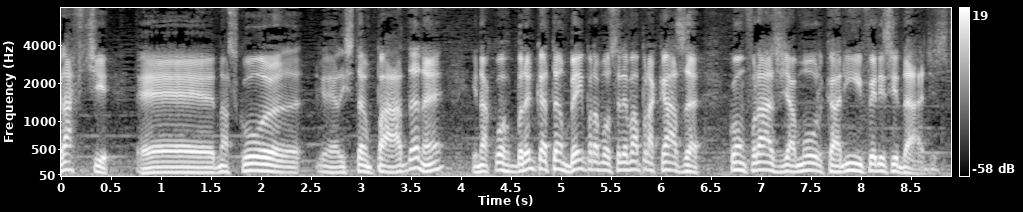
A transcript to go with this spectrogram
craft é, nas cor é, estampada, né? E na cor branca também para você levar para casa com frases de amor, carinho e felicidades.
